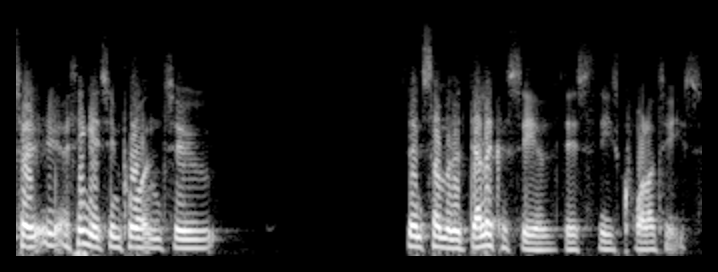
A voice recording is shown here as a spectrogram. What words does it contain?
so I think it's important to sense some of the delicacy of this, these qualities,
